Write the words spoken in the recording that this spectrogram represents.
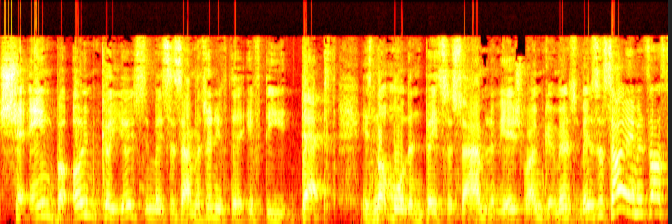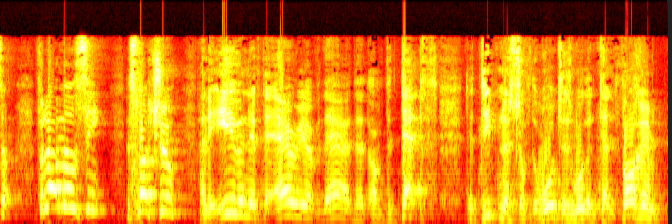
she'em ba'oim yosim beisasam. It's only if the if the depth is not more than beisasam. And yesh ba'oim beisasam it's also milsi. It's not true. And even if the area of there, that of the depth, the deepness of the water is more than ten tefachim,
